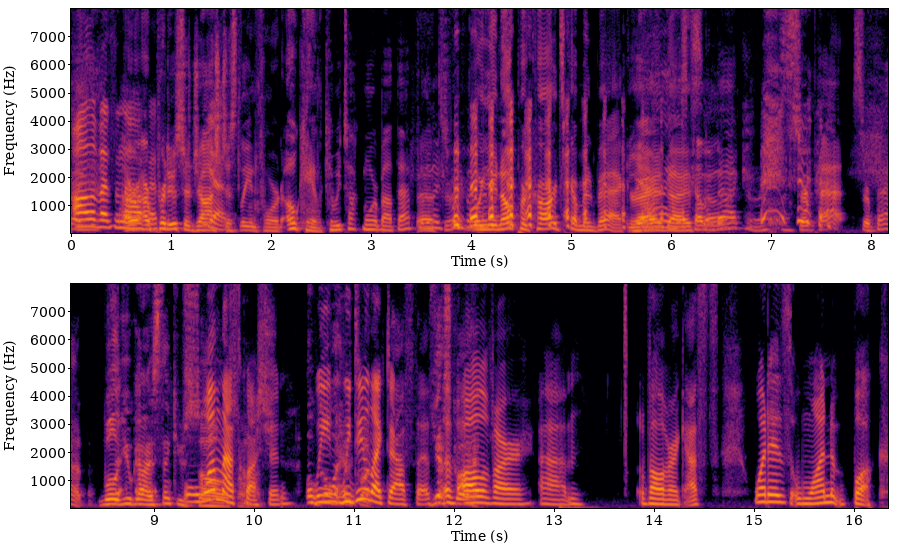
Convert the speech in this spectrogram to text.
All of us in the our, our producer Josh Yes. just leaned forward. Okay, can we talk more about that for the next right. Well, you know Picard's coming back, right? Yeah, he's Uh, coming so- back. Sir Pat, Sir Pat. Well, you guys, thank you Well, so one last so question. Oh, we ahead, we do like to ask this Yes, of all of our um, of all of our guests. What is one book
